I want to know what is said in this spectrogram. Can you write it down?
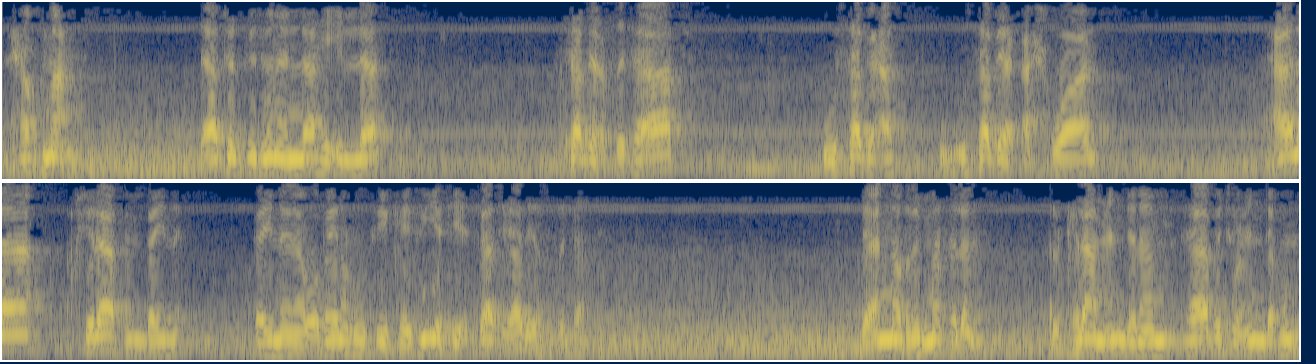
الحق معنا. لا تثبتون لله إلا سبع صفات وسبعة وسبع أحوال على خلاف بين بيننا وبينهم في كيفية إثبات هذه الصفات. لأن نضرب مثلا الكلام عندنا ثابت وعندهم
